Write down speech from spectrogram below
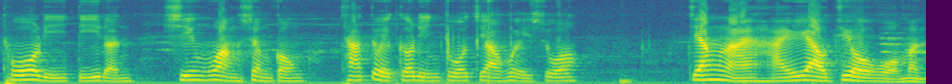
脱离敌人，兴旺圣功。他对哥林多教会说：“将来还要救我们。”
